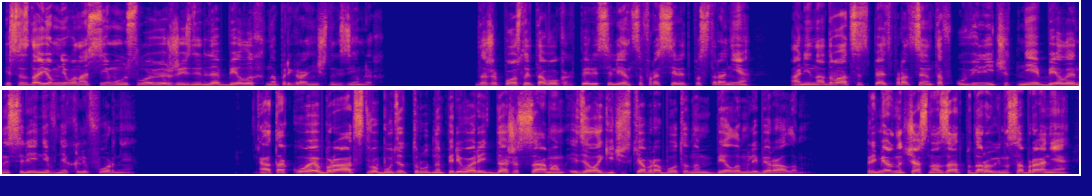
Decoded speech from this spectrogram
и создаем невыносимые условия жизни для белых на приграничных землях. Даже после того, как переселенцев расселят по стране, они на 25% увеличат не белое население вне Калифорнии. А такое братство будет трудно переварить даже самым идеологически обработанным белым либералам. Примерно час назад по дороге на собрание –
